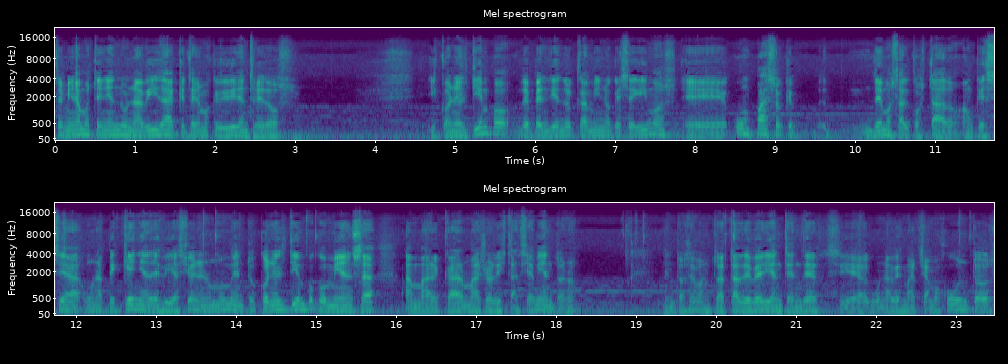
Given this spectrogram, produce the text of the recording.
terminamos teniendo una vida que tenemos que vivir entre dos. Y con el tiempo, dependiendo del camino que seguimos, eh, un paso que demos al costado, aunque sea una pequeña desviación en un momento, con el tiempo comienza a marcar mayor distanciamiento, ¿no? Entonces, bueno, tratar de ver y entender si alguna vez marchamos juntos,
